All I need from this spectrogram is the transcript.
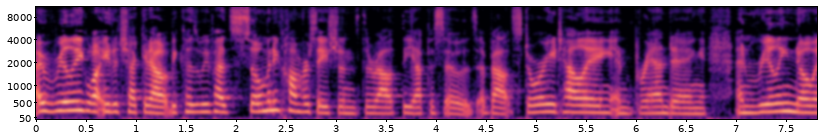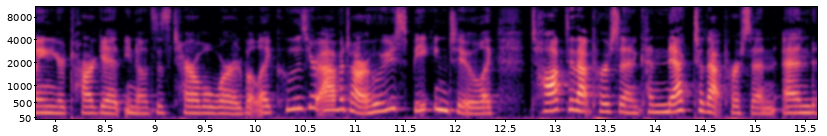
i really want you to check it out because we've had so many conversations throughout the episodes about storytelling and branding and really knowing your target. You know it's this terrible word but like who's your avatar? Who are you speaking to? Like talk to that person connect to that person. And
